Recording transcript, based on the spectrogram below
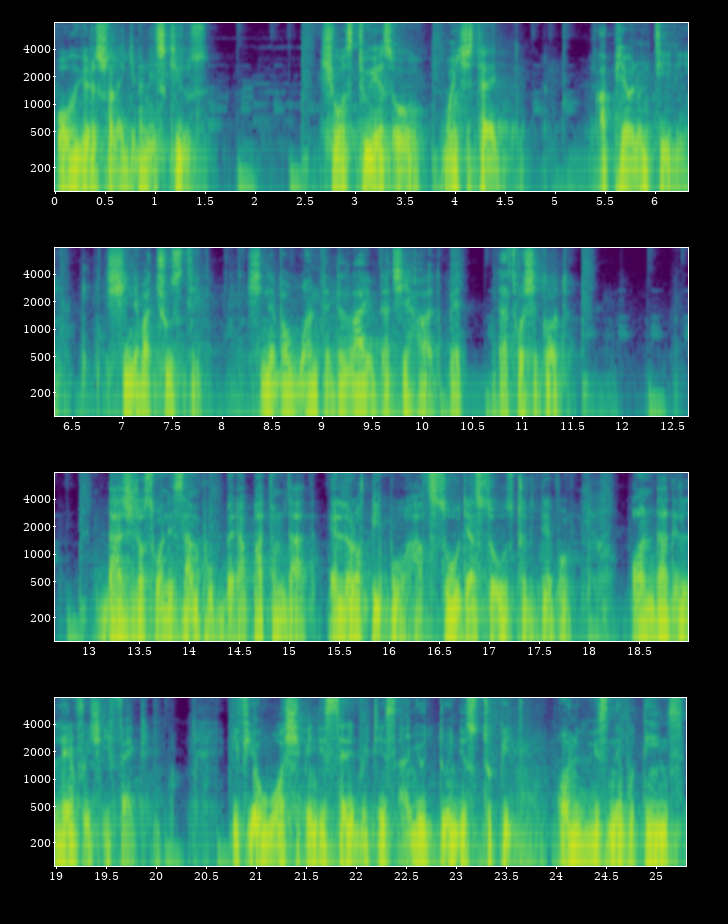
Or you're just trying to give an excuse. She was two years old when she started appearing on TV. She never chose it. She never wanted the life that she had, but that's what she got. That's just one example, but apart from that, a lot of people have sold their souls to the devil under the leverage effect. If you're worshipping these celebrities and you're doing these stupid, unreasonable things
